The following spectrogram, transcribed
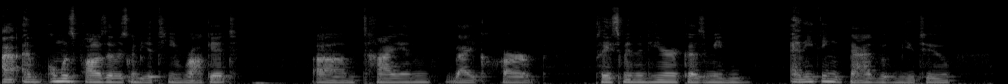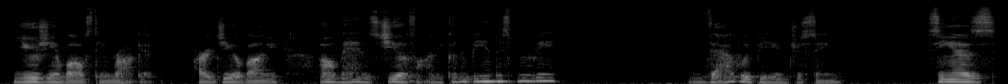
I, am almost positive there's going to be a Team Rocket um, tie in, like our placement in here, because I mean, anything bad with Mewtwo usually involves Team Rocket or Giovanni. Oh man, is Giovanni going to be in this movie? That would be interesting. Seeing as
